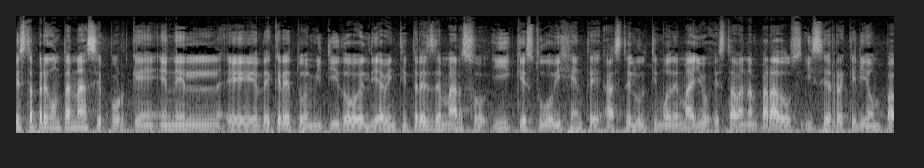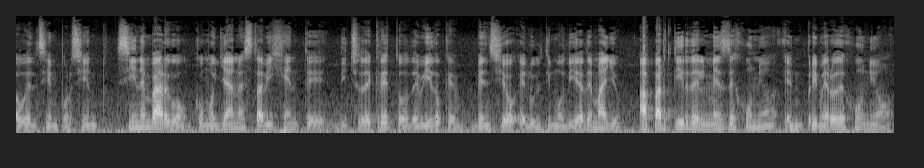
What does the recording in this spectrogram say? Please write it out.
Esta pregunta nace porque en el eh, decreto emitido el día 23 de marzo y que estuvo vigente hasta el último de mayo estaban amparados y se requería un pago del 100%. Sin embargo, como ya no está vigente dicho decreto debido a que venció el último día de mayo, a partir del mes de junio, en primero de junio,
